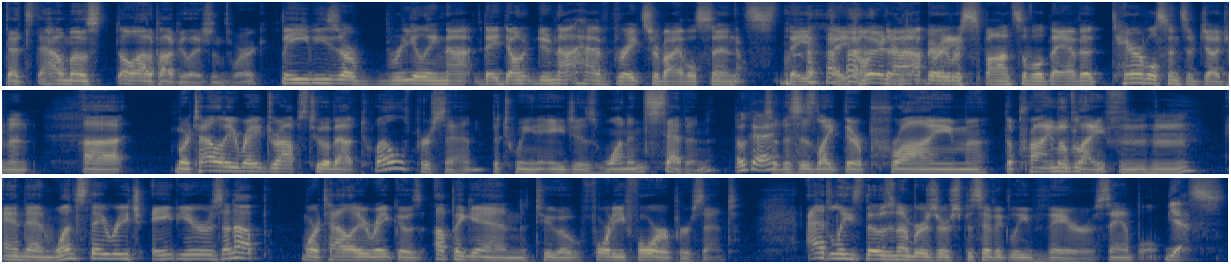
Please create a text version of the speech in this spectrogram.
that's how most, a lot of populations work. Babies are really not. They don't do not have great survival sense. They they don't, They're they're, not not, very responsible. They have a terrible sense of judgment. Mortality rate drops to about 12% between ages 1 and 7. Okay. So this is like their prime, the prime of life. Mm-hmm. And then once they reach 8 years and up, mortality rate goes up again to 44%. At least those numbers are specifically their sample. Yes.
